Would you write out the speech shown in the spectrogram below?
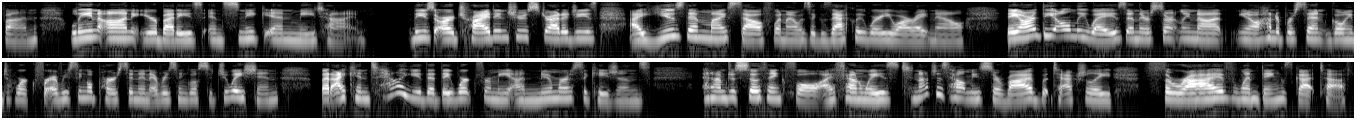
fun. Lean on your buddies and sneak in me time. These are tried and true strategies. I used them myself when I was exactly where you are right now. They aren't the only ways, and they're certainly not, you know, 100% going to work for every single person in every single situation. But I can tell you that they work for me on numerous occasions. And I'm just so thankful I found ways to not just help me survive, but to actually thrive when things got tough.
